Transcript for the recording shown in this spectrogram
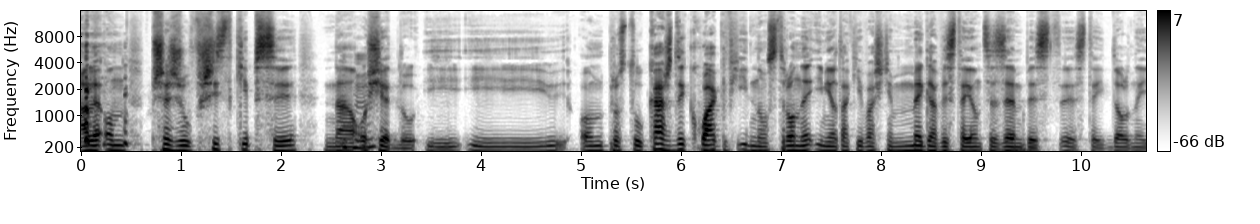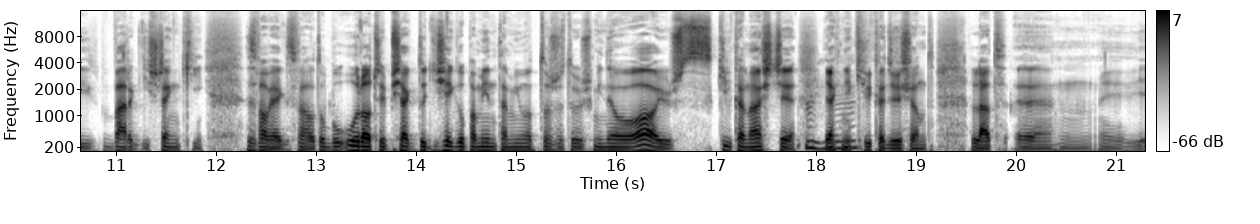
ale on przeżył wszystkie psy na Mhm. osiedlu. I, I on po prostu, każdy kłak w inną stronę i miał takie właśnie mega wystające zęby z, z tej dolnej wargi, szczęki. Zwał jak zwał. To był uroczy psiak. Do dzisiaj go pamiętam, mimo to, że to już minęło o, już z kilkanaście, jak nie kilkadziesiąt lat, e,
